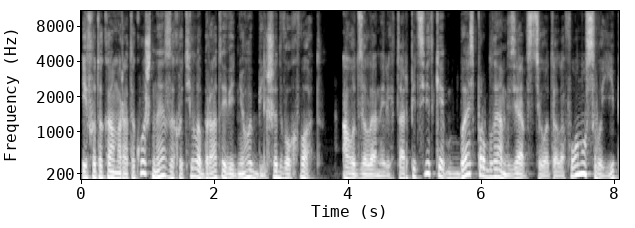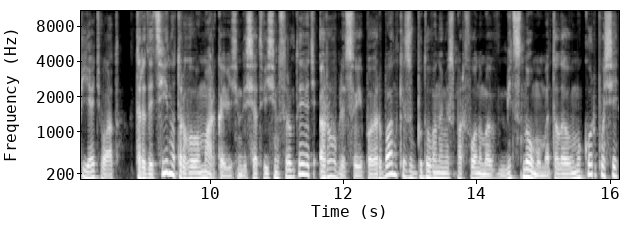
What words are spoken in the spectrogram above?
І фотокамера також не захотіла брати від нього більше 2 Вт. А от зелений ліхтар підсвітки без проблем взяв з цього телефону свої 5 Вт. Традиційно торгова марка 8849 роблять свої павербанки з вбудованими смартфонами в міцному металевому корпусі,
